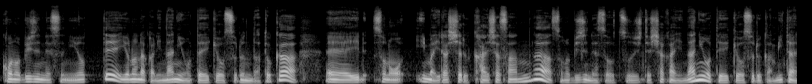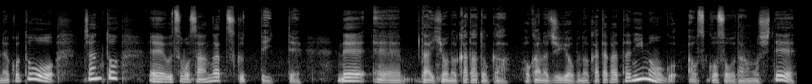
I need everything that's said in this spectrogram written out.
このビジネスによって世の中に何を提供するんだとか、えー、その今いらっしゃる会社さんがそのビジネスを通じて社会に何を提供するかみたいなことをちゃんと、えー、ウツボさんが作っていってで、えー、代表の方とか他の事業部の方々にもごご相談をして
